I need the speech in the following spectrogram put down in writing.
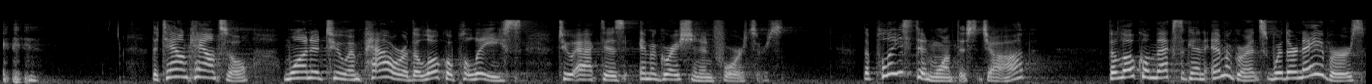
the town council wanted to empower the local police to act as immigration enforcers. The police didn't want this job. The local Mexican immigrants were their neighbors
